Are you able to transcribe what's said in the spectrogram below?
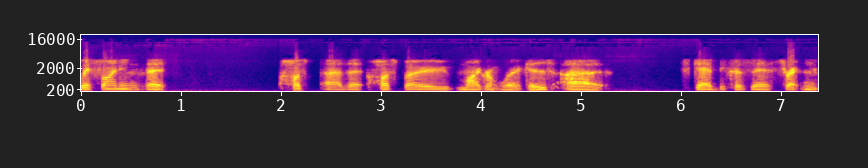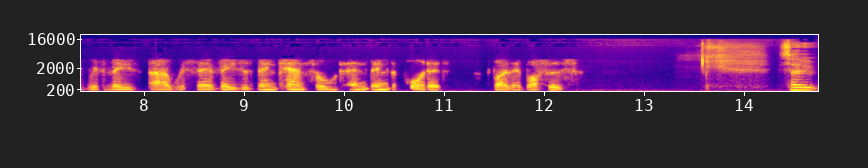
we're finding that hosp- uh, that hospo migrant workers are scared because they're threatened with these uh, with their visas being cancelled and being deported by their bosses. So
